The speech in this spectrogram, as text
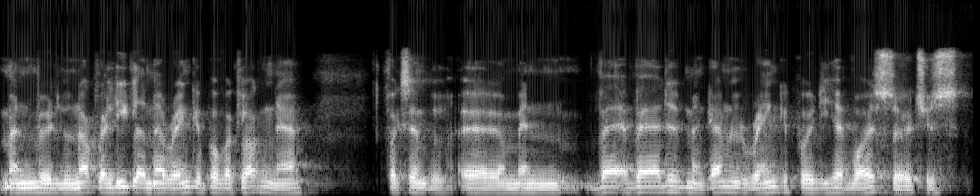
man vil nok være ligeglad med at ranke på, hvad klokken er, for eksempel, øh, men hvad, hvad er det, man gerne vil ranke på i de her voice searches?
